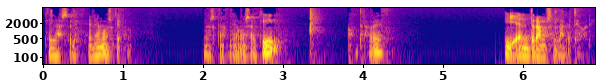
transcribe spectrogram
que la seleccionemos, que nos cambiamos aquí, otra vez y ya entramos en la categoría.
